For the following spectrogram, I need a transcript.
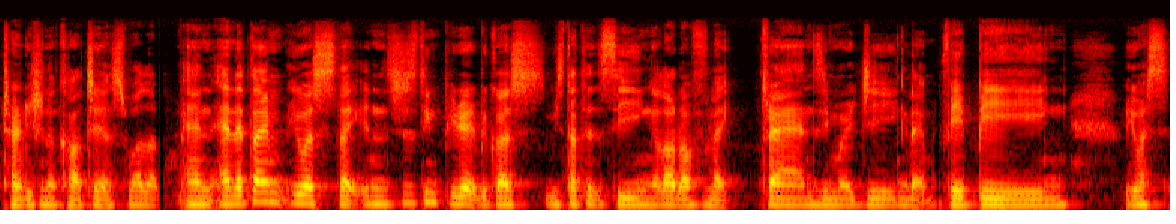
traditional culture as well. And at the time, it was like an interesting period because we started seeing a lot of like trends emerging, like vaping. It was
